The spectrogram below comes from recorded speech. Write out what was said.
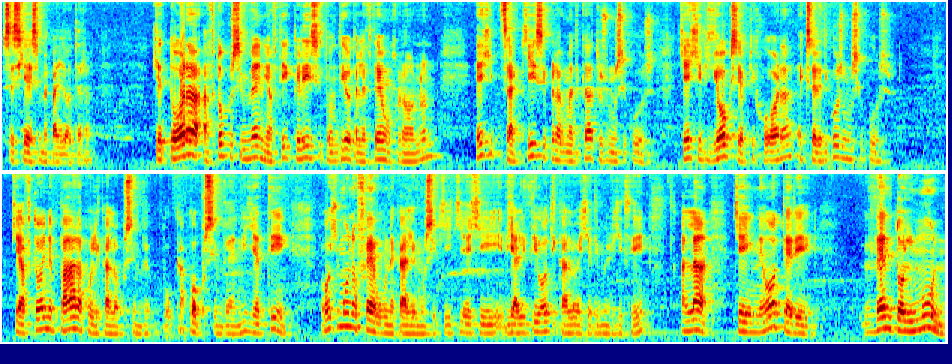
σε σχέση με παλιότερα. Και τώρα αυτό που συμβαίνει, αυτή η κρίση των δύο τελευταίων χρόνων, έχει τσακίσει πραγματικά τους μουσικούς και έχει διώξει από τη χώρα εξαιρετικούς μουσικούς. Και αυτό είναι πάρα πολύ καλό που που, κακό που συμβαίνει, γιατί όχι μόνο φεύγουν καλή μουσική και έχει διαλυθεί ό,τι καλό έχει δημιουργηθεί, αλλά και οι νεότεροι δεν τολμούν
